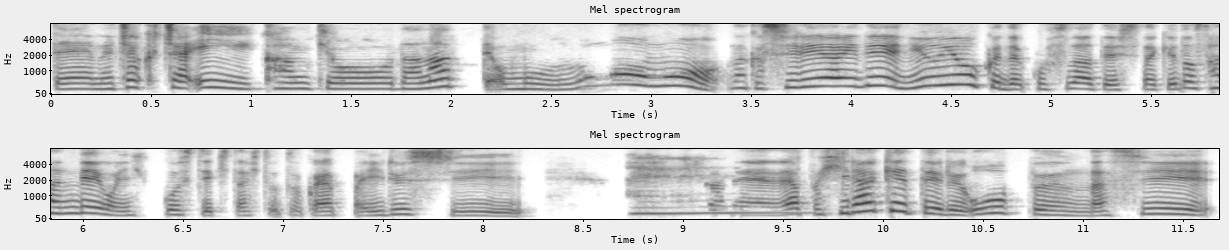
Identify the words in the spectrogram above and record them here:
てめちゃくちゃいい環境だなって思う？もうもう、なんか知り合いでニューヨークで子育てしたけど、サンディエゴに引っ越してきた人とかやっぱいるし、なんかね、やっぱ開けてるオープンだし、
